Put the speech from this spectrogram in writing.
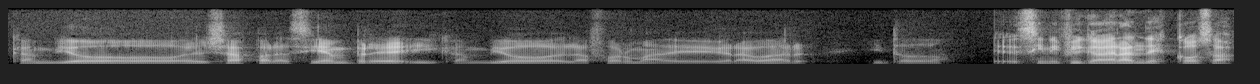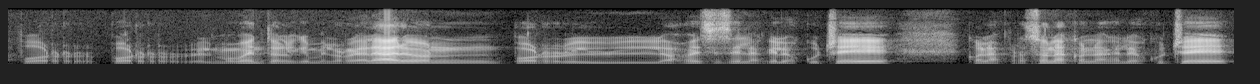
cambió el jazz para siempre y cambió la forma de grabar y todo. Eh, significa grandes cosas por, el momento en el que me lo regalaron, por las veces en las que lo escuché, con las personas con las que lo escuché.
